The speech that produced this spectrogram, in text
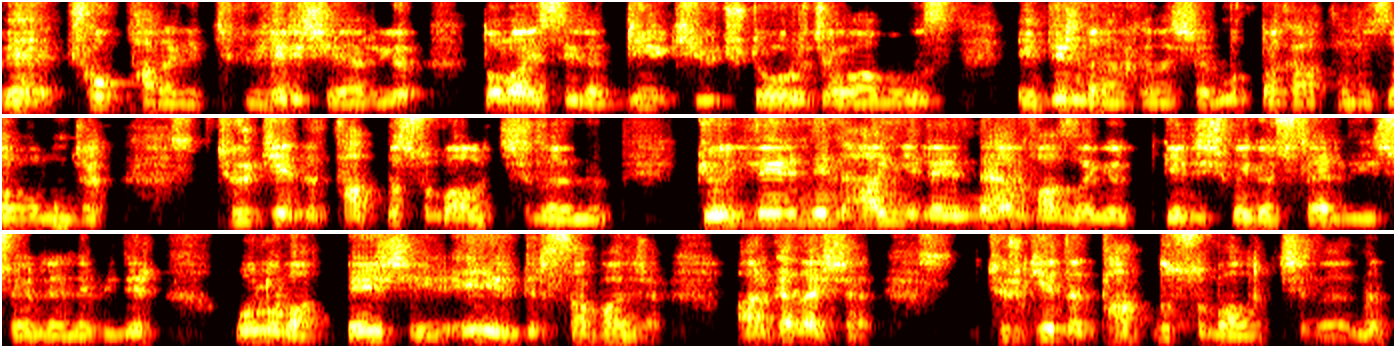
ve çok para getiriyor. Her işe yarıyor. Dolayısıyla 1, 2, 3 doğru cevabımız Edirne arkadaşlar. Mutlaka aklınızda bulunacak. Türkiye'de tatlı su balıkçılığının göllerinin hangilerinde en fazla gelişme gösterdiği söylenebilir. Ulubat, Beyşehir, Eğirdir, Sapanca. Arkadaşlar Türkiye'de tatlı su balıkçılığının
